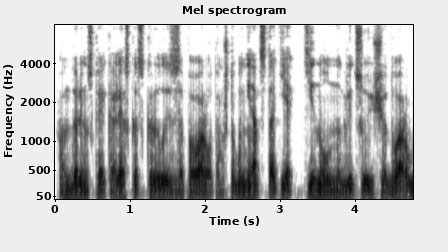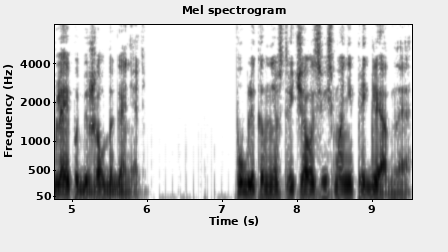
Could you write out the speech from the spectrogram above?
Фандоринская коляска скрылась за поворотом. Чтобы не отстать, я кинул наглецу еще два рубля и побежал догонять. Публика мне встречалась весьма неприглядная,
